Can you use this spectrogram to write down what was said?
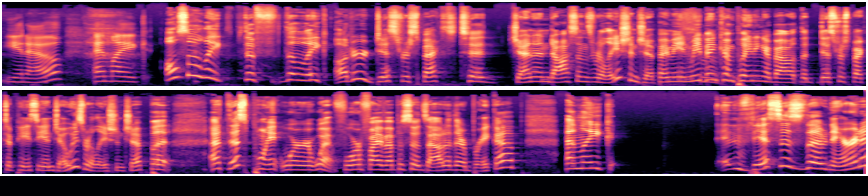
You know? And like Also, like the the like utter disrespect to Jen and Dawson's relationship. I mean, we've been complaining about the disrespect to Pacey and Joey's relationship, but at this point, we're what four or five episodes out of their breakup, and like this is the narrative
